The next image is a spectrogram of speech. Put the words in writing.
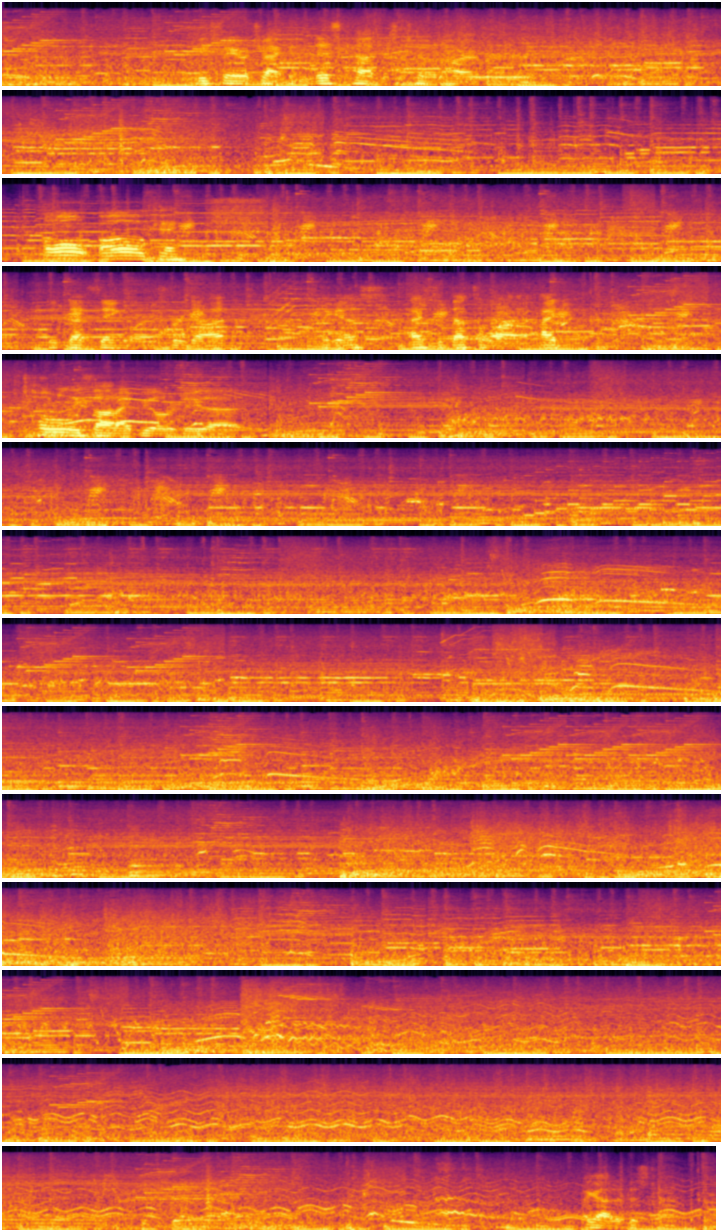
Least favorite track in this cup is Toad Harbor. Oh, oh, okay. Did that thing where I forgot, I guess. Actually, that's a lie. I totally thought I'd be able to do that. Got it this time.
